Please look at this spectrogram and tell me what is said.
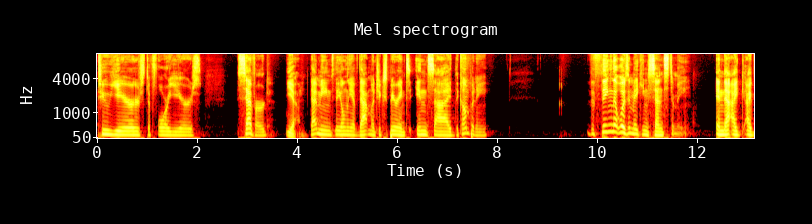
two years to four years severed, Yeah. that means they only have that much experience inside the company. The thing that wasn't making sense to me, and that I, I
